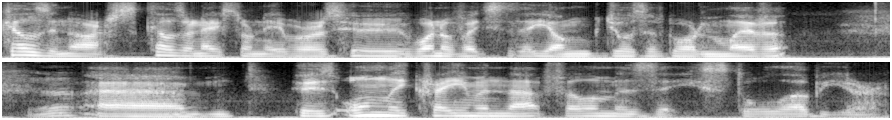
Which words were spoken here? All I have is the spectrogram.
kills the nurse, kills her next door neighbours, who one of which is the young Joseph Gordon-Levitt, yeah, um, whose only crime in that film is that he stole a beer,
